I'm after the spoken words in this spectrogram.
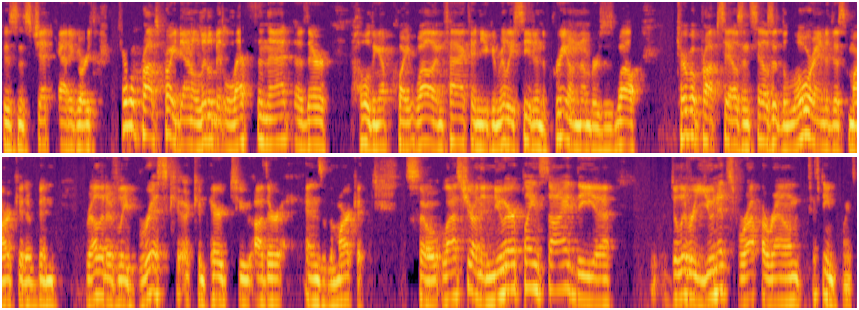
business jet categories. Turboprops probably down a little bit less than that. Uh, they're holding up quite well, in fact, and you can really see it in the pre-owned numbers as well. Turboprop sales and sales at the lower end of this market have been relatively brisk uh, compared to other ends of the market. So last year on the new airplane side, the uh, delivery units were up around 15 points,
